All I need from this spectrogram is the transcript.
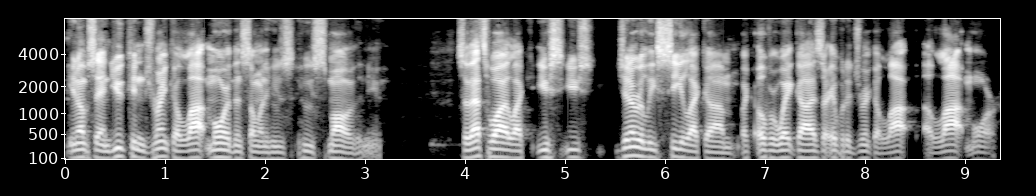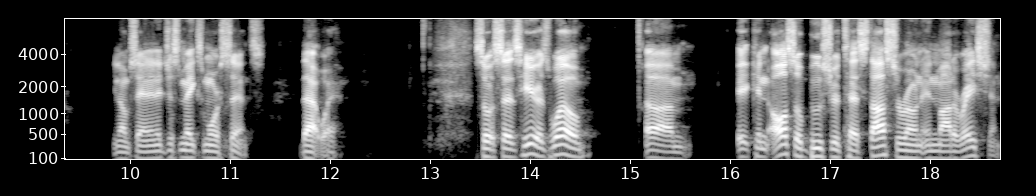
you know what I'm saying? You can drink a lot more than someone who's who's smaller than you. So that's why like you you generally see like um like overweight guys are able to drink a lot a lot more. You know what I'm saying? And it just makes more sense that way. So it says here as well, um, it can also boost your testosterone in moderation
